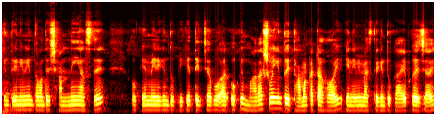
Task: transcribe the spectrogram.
কিন্তু এনিমি কিন্তু আমাদের সামনেই আছে। ওকে মেরে কিন্তু পিকের দিক যাব, আর ওকে মারার সময় কিন্তু এই ধামাকাটা হয় এনিমি ম্যাচ থেকে কিন্তু গায়েব হয়ে যায়।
